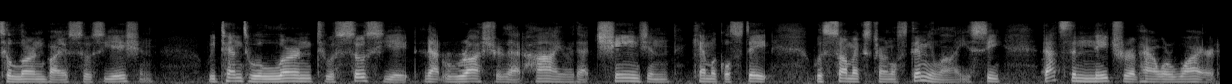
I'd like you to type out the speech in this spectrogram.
to learn by association, we tend to learn to associate that rush or that high or that change in chemical state with some external stimuli. You see, that's the nature of how we're wired.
